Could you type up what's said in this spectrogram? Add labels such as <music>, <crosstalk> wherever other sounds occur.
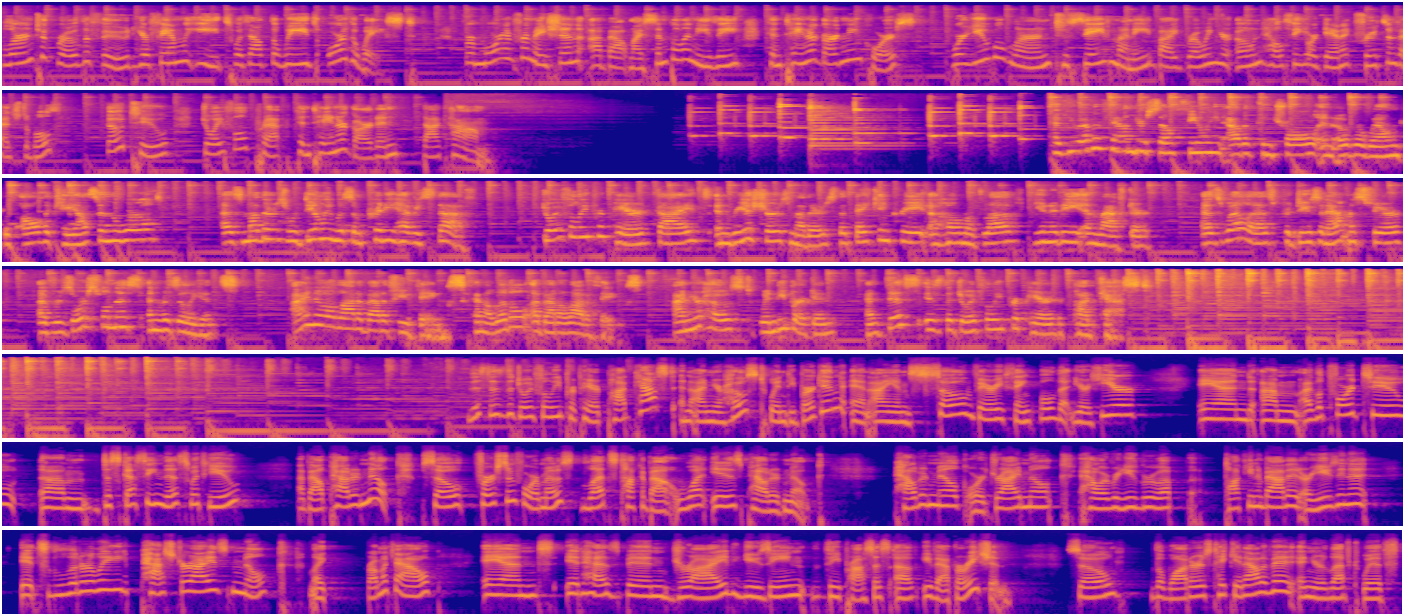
Learn to grow the food your family eats without the weeds or the waste. For more information about my simple and easy container gardening course, where you will learn to save money by growing your own healthy organic fruits and vegetables, go to joyfulprepcontainergarden.com. Have you ever found yourself feeling out of control and overwhelmed with all the chaos in the world? As mothers, we're dealing with some pretty heavy stuff. Joyfully Prepared guides and reassures mothers that they can create a home of love, unity, and laughter, as well as produce an atmosphere of resourcefulness and resilience. I know a lot about a few things and a little about a lot of things. I'm your host, Wendy Bergen, and this is the Joyfully Prepared podcast. This is the Joyfully Prepared podcast, and I'm your host, Wendy Bergen. And I am so very thankful that you're here. And um, I look forward to um, discussing this with you about powdered milk. So, first and foremost, let's talk about what is powdered milk. Powdered milk or dry milk, however you grew up talking about it or using it, it's literally pasteurized milk, like from a cow and it has been dried using the process of evaporation. So the water is taken out of it, and you're left with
